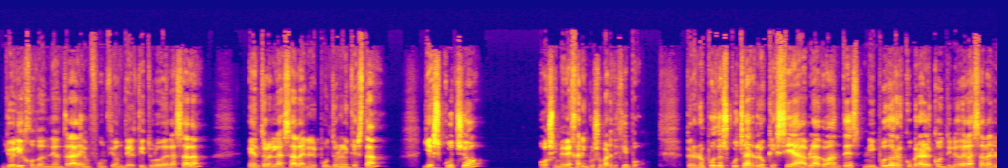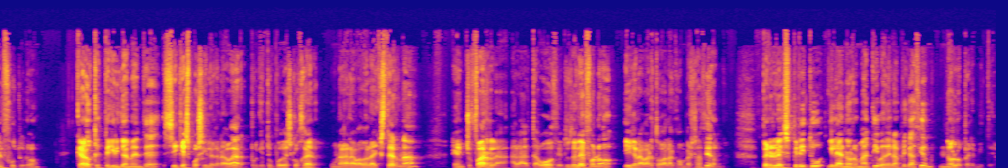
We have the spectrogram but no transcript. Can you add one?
yo elijo dónde entrar en función del título de la sala, entro en la sala en el punto en el que está y escucho o si me dejan incluso participo. Pero no puedo escuchar lo que se ha hablado antes ni puedo recuperar el contenido de la sala en el futuro. Claro que técnicamente sí que es posible grabar, porque tú puedes coger una grabadora externa, enchufarla al altavoz de tu teléfono y grabar toda la conversación. Pero el espíritu y la normativa de la aplicación no lo permite.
